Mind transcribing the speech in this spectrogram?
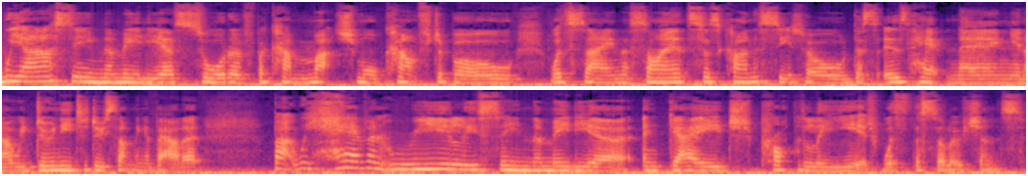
we are seeing the media sort of become much more comfortable with saying the science is kind of settled, this is happening, you know, we do need to do something about it. But we haven't really seen the media engage properly yet with the solutions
